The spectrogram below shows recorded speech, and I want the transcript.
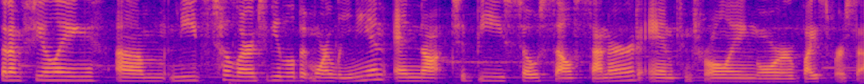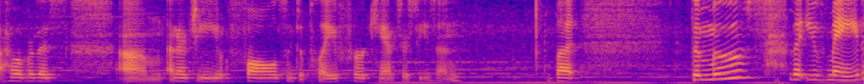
that I'm feeling um, needs to learn to be a little bit more lenient and not to be so self centered and controlling, or vice versa. However, this um, energy falls into play for Cancer season. But the moves that you've made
